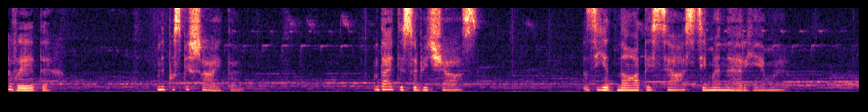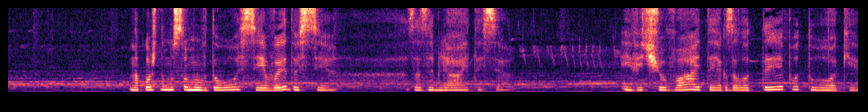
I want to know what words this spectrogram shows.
видих. Не поспішайте. Дайте собі час з'єднатися з цими енергіями. На кожному своєму вдосі видосі заземляйтеся і відчувайте, як золоті потоки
